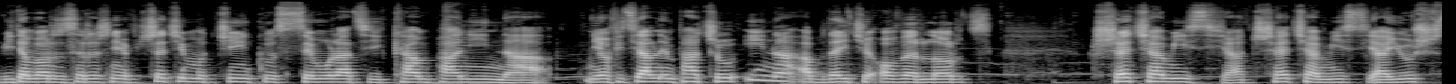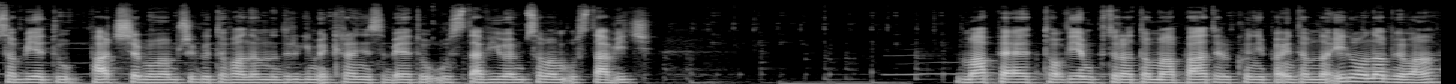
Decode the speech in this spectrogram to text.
Witam bardzo serdecznie w trzecim odcinku z symulacji kampanii na nieoficjalnym patchu i na update'cie Overlords. Trzecia misja, trzecia misja, już sobie tu patrzę, bo mam przygotowaną na drugim ekranie, sobie tu ustawiłem, co mam ustawić. Mapę, to wiem, która to mapa, tylko nie pamiętam na ilu ona była.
